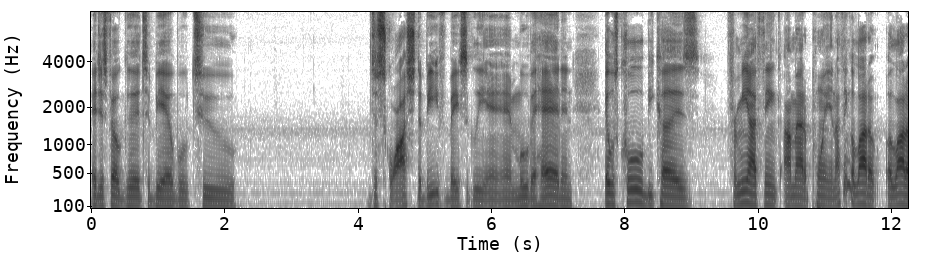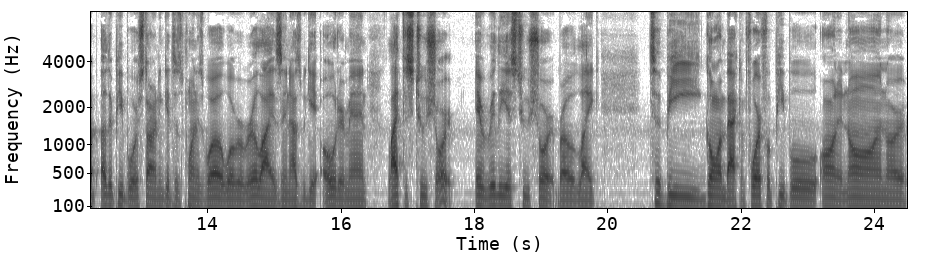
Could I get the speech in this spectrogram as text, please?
it just felt good to be able to just squash the beef basically and, and move ahead. And it was cool because for me, I think I'm at a point, and I think a lot of a lot of other people are starting to get to this point as well, where we're realizing as we get older, man, life is too short. It really is too short, bro. Like to be going back and forth with people on and on or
